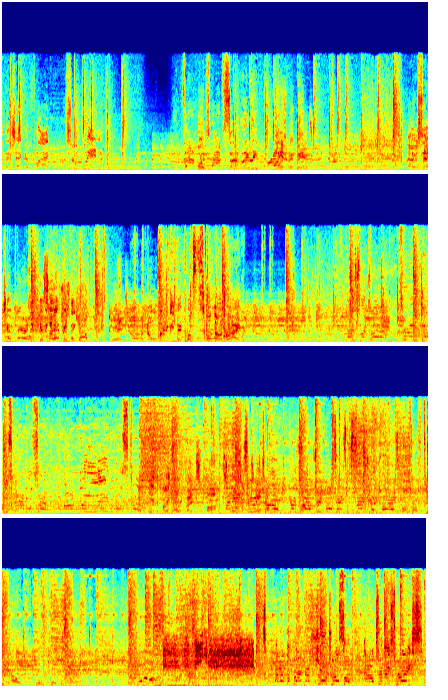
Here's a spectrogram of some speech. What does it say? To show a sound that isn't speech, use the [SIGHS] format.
to the checkered flag to win. That was absolutely That was a brilliant. bit weird. No, Sergio Perez is giving it everything. jump. Weird. Oh no, mate, that was so not right. Goes Leclerc, through goes Hamilton. Unbelievable stuff. Even my headphones aren't And into each other goes Valtteri Bottas and Sergio Perez. Bottas took out both Red Bull cars. And at the back, that's George Russell out of this race.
